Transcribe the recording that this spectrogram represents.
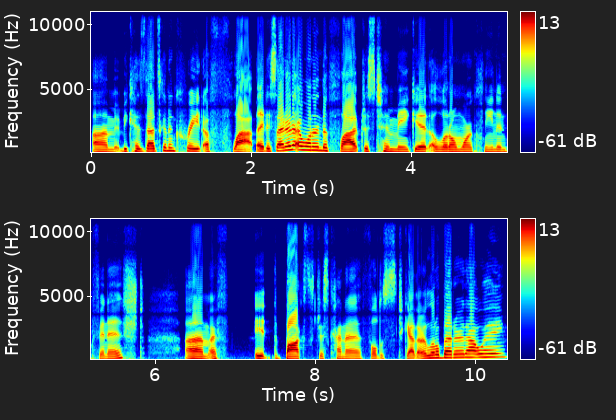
um, because that's going to create a flap. I decided I wanted a flap just to make it a little more clean and finished. Um, it the box just kind of folds together a little better that way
